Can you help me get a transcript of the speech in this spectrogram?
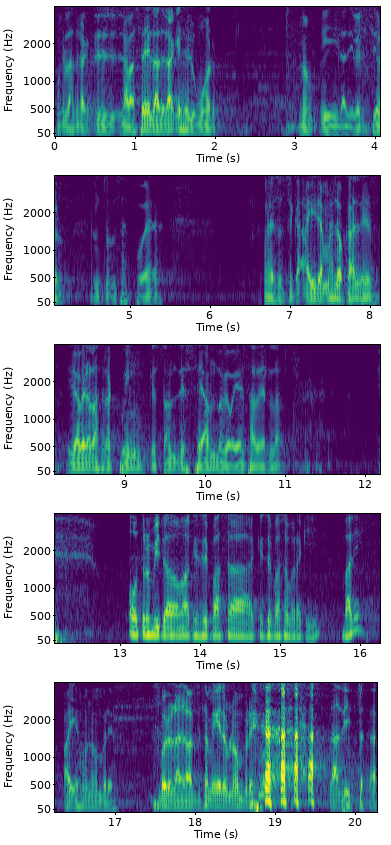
Porque las drag- el- la base de la drag es el humor, ¿no? Y la diversión. Entonces, pues... Pues eso, chicas, a ir a más locales, ir a ver a las drag queens que están deseando que vayáis a verlas. Otro invitado más que se pasa que se pasa por aquí, ¿vale? Ay, es un hombre. Bueno, la de antes también era un hombre. la dita.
